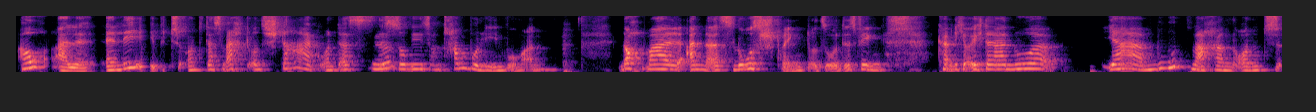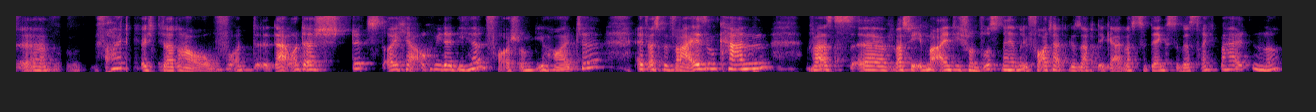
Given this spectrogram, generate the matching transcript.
Auch alle erlebt. Und das macht uns stark. Und das ja. ist so wie so ein Trampolin, wo man nochmal anders losspringt und so. Deswegen kann ich euch da nur ja, Mut machen und äh, freut euch darauf. Und äh, da unterstützt euch ja auch wieder die Hirnforschung, die heute etwas beweisen kann, was, äh, was wir immer eigentlich schon wussten. Henry Ford hat gesagt, egal was du denkst, du wirst recht behalten. Ne?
